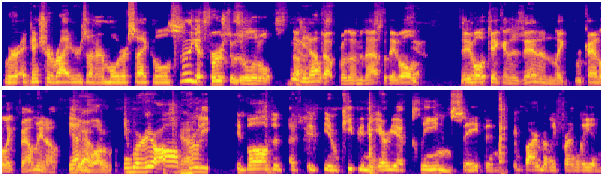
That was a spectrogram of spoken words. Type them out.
We're adventure riders on our motorcycles. I think at first it was a little uh, You know. tough for them and that, but they've all Yeah. they've all taken us in and like we're kind of like family now. Yeah. a lot of them. and we're all Yeah. really involved in, uh, in you know keeping the area clean and safe and environmentally friendly and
